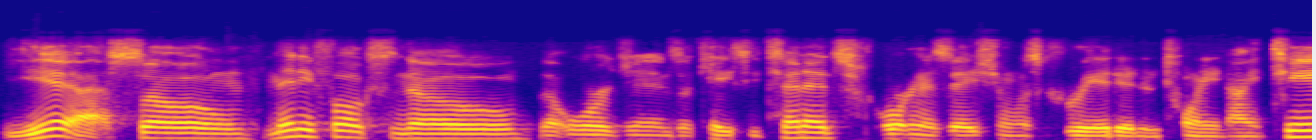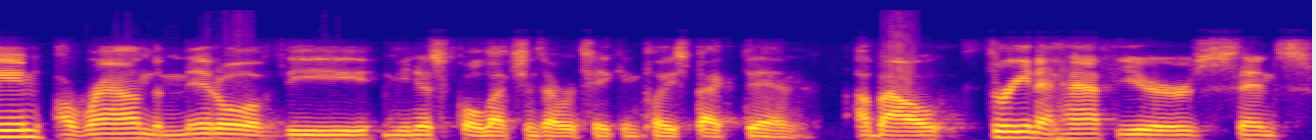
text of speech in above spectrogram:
Yeah, so many folks know the origins of KC Tenants. Organization was created in 2019 around the middle of the municipal elections that were taking place back then. About three and a half years since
